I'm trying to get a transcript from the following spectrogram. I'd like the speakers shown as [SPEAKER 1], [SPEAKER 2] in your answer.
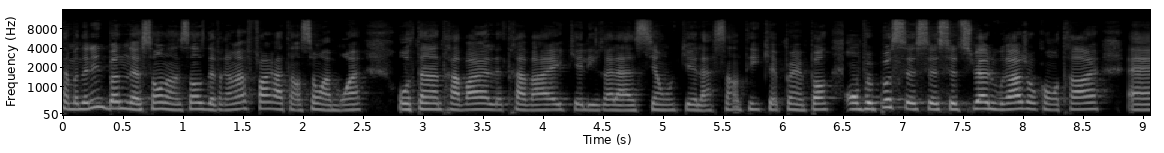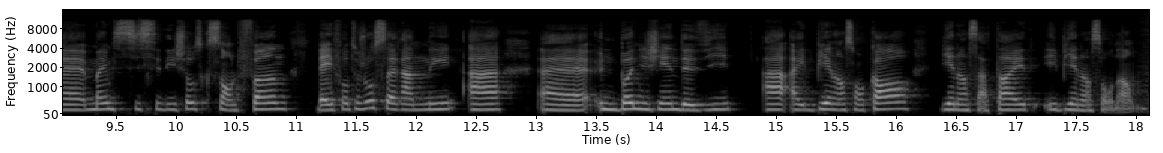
[SPEAKER 1] ça m'a donné une bonne leçon dans le sens de vraiment faire attention à moi, autant à travers le travail que les relations, que la santé, que peu importe. On veut pas se tuer à l'ouvrage, au contraire, euh, même si c'est des choses qui sont le fun, ben il faut toujours se ramener à euh, une bonne hygiène de vie, à être bien dans son corps, bien dans sa tête et bien dans son âme.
